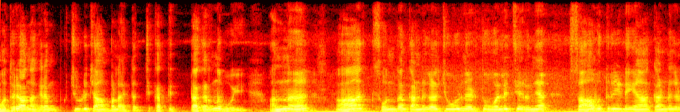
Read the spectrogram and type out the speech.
മധുര നഗരം ചുടുചാമ്പലായി ചാമ്പളായി കത്തി തകർന്നു പോയി അന്ന് ആ സ്വന്തം കണ്ണുകൾ ചൂടിനെടുത്ത് വലിച്ചെറിഞ്ഞ സാവിത്രിയുടെ ആ കണ്ണുകൾ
